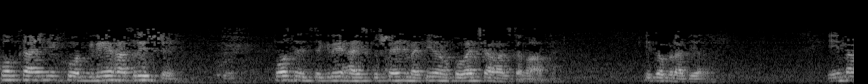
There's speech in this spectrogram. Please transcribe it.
pokajniku od grijeha briše posljedice grijeha iskušenjima i time povećava se vape i dobra djela. Ima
